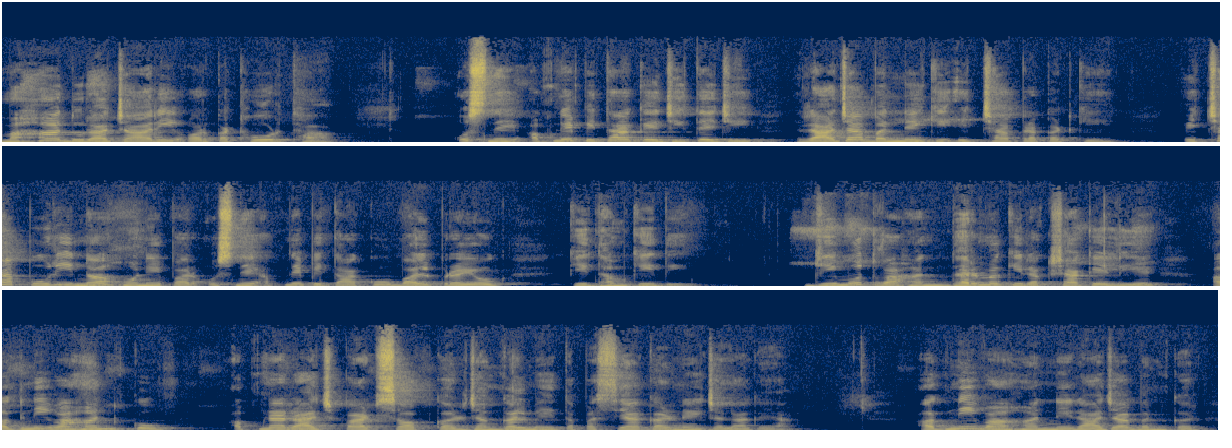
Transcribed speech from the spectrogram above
महादुराचारी और कठोर था। उसने अपने पिता के जीते जी राजा बनने की इच्छा प्रकट की। इच्छा पूरी न होने पर उसने अपने पिता को बल प्रयोग की धमकी दी। जीमुत वाहन धर्म की रक्षा के लिए अग्निवाहन को अपना राजपाट सौंपकर जंगल में तपस्या करने चला गया। अग्निवाहन ने राजा बनकर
